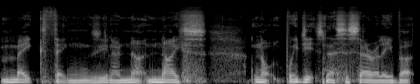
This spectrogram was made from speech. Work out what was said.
make things, you know, not nice, not widgets necessarily, but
